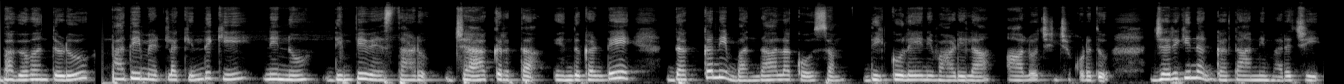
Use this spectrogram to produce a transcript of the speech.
భగవంతుడు పది మెట్ల కిందికి నిన్ను దింపివేస్తాడు. జాగ్రత్త. ఎందుకంటే దక్కని బంధాల కోసం దిక్కులేని వాడిలా ఆలోచించకూడదు. జరిగిన గతాన్ని మరచి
